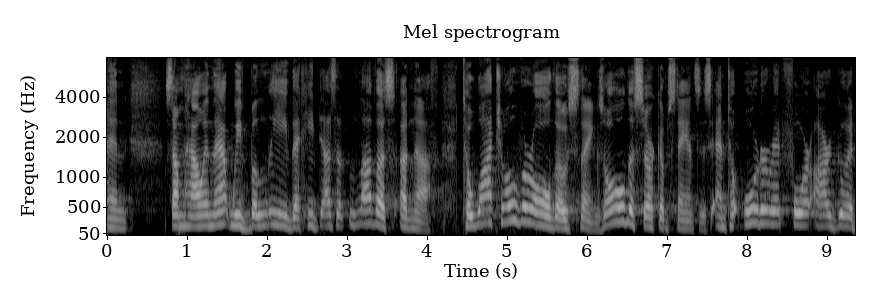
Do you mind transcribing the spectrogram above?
And somehow in that we believe that He doesn't love us enough to watch over all those things, all the circumstances, and to order it for our good,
